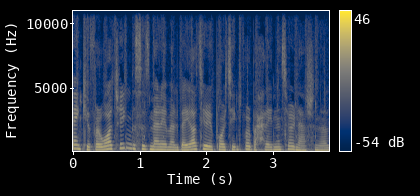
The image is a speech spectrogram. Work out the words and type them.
Thank you for watching. This is Mariam Al Bayati reporting for Bahrain International.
